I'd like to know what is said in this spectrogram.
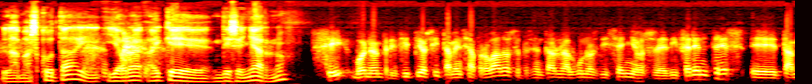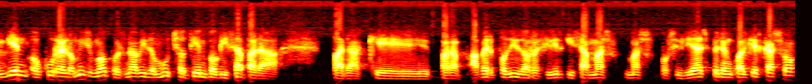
la mascota y, y, ahora hay que diseñar, ¿no? Sí, bueno, en principio sí, también se ha aprobado, se presentaron algunos diseños eh, diferentes. Eh, también ocurre lo mismo, pues no ha habido mucho tiempo quizá para para que para haber podido recibir quizá más más posibilidades pero en cualquier caso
